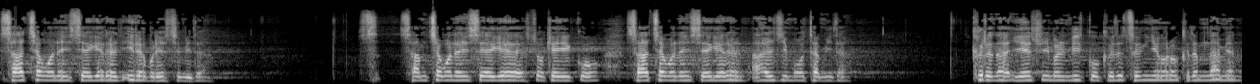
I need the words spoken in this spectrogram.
4차원의 세계를 잃어버렸습니다. 3차원의 세계 속에 있고 4차원의 세계를 알지 못합니다. 그러나 예수님을 믿고 그 성령으로 거듭나면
